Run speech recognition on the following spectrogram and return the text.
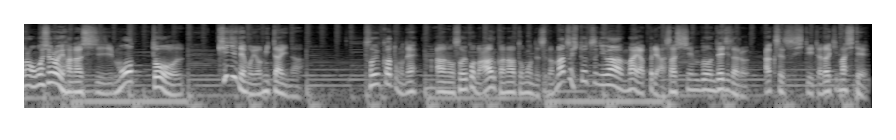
この面白い話、もっと記事でも読みたいな。そういうこともね、あのそういうこともあるかなと思うんですが、まず一つには、まあ、やっぱり朝日新聞デジタルアクセスしていただきまして、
